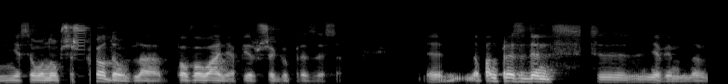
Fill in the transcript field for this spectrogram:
nie są one przeszkodą dla powołania pierwszego prezesa. No, pan prezydent, nie wiem, no,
